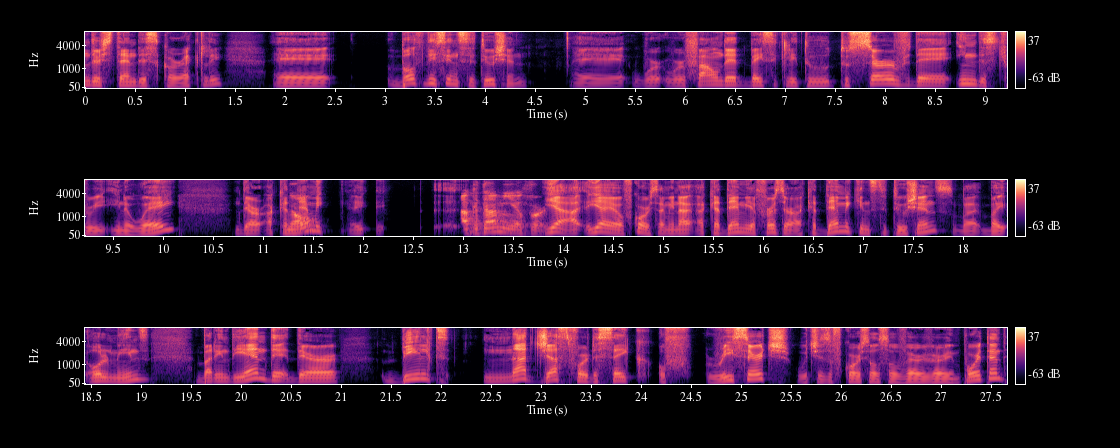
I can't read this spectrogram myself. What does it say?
understand this correctly, uh, both this institution uh, were were founded basically to to serve the industry in a way. They're academic. uh, Academia first. yeah, yeah, yeah, of course. I mean, academia first. They're academic institutions by by all means, but in the end, they, they're built not just for the sake of research, which is of course also very very important,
